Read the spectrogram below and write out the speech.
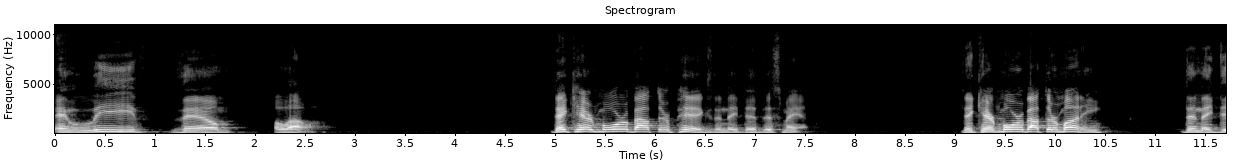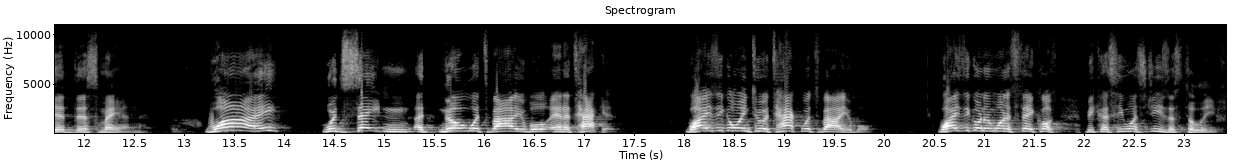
and leave them alone. They cared more about their pigs than they did this man. They cared more about their money than they did this man. Why would Satan uh, know what's valuable and attack it? Why is he going to attack what's valuable? Why is he going to want to stay close? Because he wants Jesus to leave.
